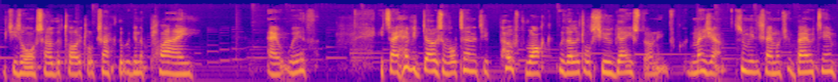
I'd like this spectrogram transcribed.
which is also the title track that we're going to play out with. It's a heavy dose of alternative post rock with a little shoegaze thrown in for good measure. Doesn't really say much about him,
